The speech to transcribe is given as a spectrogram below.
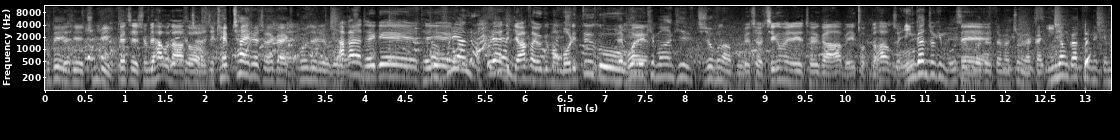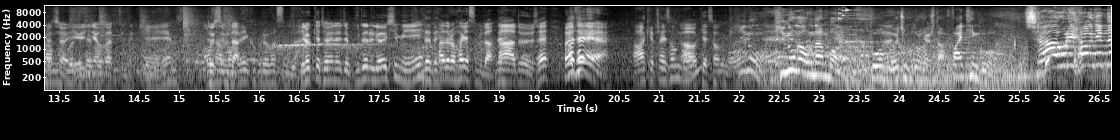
무대 이제 준비. 그렇지 준비하고 나서. 그렇죠 이제 갭 차이를 저희가 이렇게 보여드리려고. 아까는 되게 되게 어, free한- free한 느낌. 아까 여기 막 머리 뜨고 네, 막 머리 이렇게 막 이렇게 지저분하고. 그렇죠. 지금은 이제 저희가 메이크업도 하고. 좀 인간적인 모습을 네. 보여드렸다면 좀 약간 인형 같은 느낌 그렇죠. 한번 보여드리고 인형 같은 느낌. 네. 좋습니다. 메이크업을 해봤습니다. 이렇게 저희는 이제 무대를 열심히 네네. 하도록 하겠습니다. 네. 하나 둘셋. 화이팅! 화이팅! 아 갭 차이 성공. 아 오케이 성공. 디노. 디노가 오늘 한번 구호 한번 외쳐보도록 합시다. 파이팅 구호 자 우리 형님들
